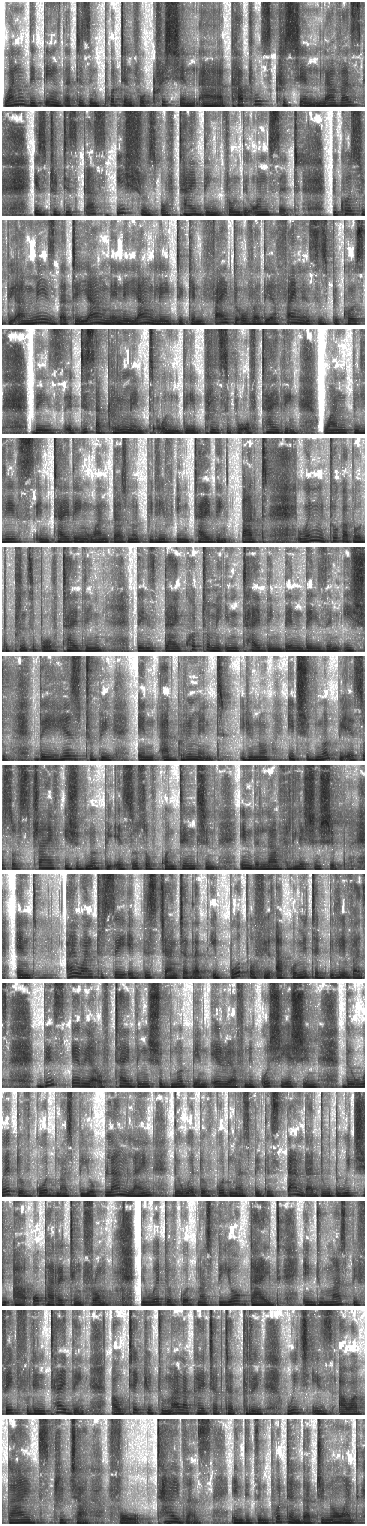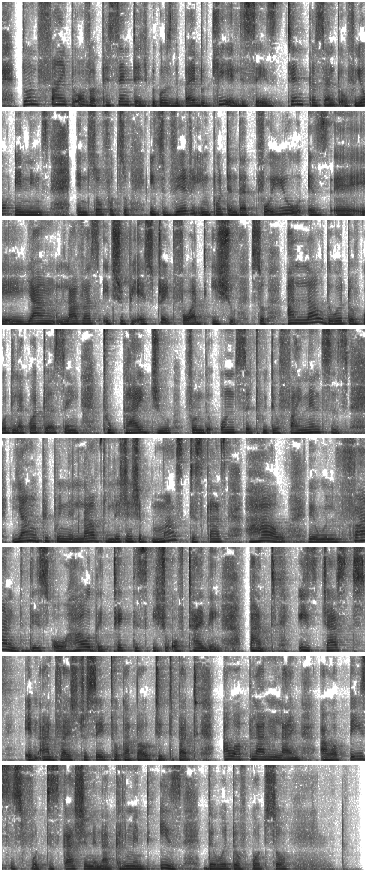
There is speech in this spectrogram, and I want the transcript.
One of the things that is important for Christian uh, couples, Christian lovers, is to discuss issues of tithing from the onset. Because you'll be amazed that a young man, a young lady can fight over their finances because there is a disagreement on the principle of tithing. One believes in tithing, one does not believe in tithing. But when we talk about the principle of tithing, there is dichotomy in tithing, then there is an issue. There has to be an agreement. You know, it should not be a source of strife, it should not be a source of contention in the love relationship. And I want to say at this juncture that if both of you are committed believers, this area of tithing should not be an area of negotiation. The word of God must be your plumb line. The word of God must be the standard with which you are operating from. The word of God must be your guide and you must be faithful in tithing. I'll take you to Malachi chapter 3, which is our guide scripture for tithers. And it's important that you know what, don't fight over percentage because the Bible clearly says 10% of your earnings and so forth. So it's very important that for you as a, a young lovers, it should be a straightforward issue. So allow the word of God, like what we are saying, to guide you from the onset with your finances. Young people in a love relationship must discuss how they will fund this or how they take this issue of tithing. But it's just an advice to say talk about it but our plumb line our basis for discussion and agreement is the word of god so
